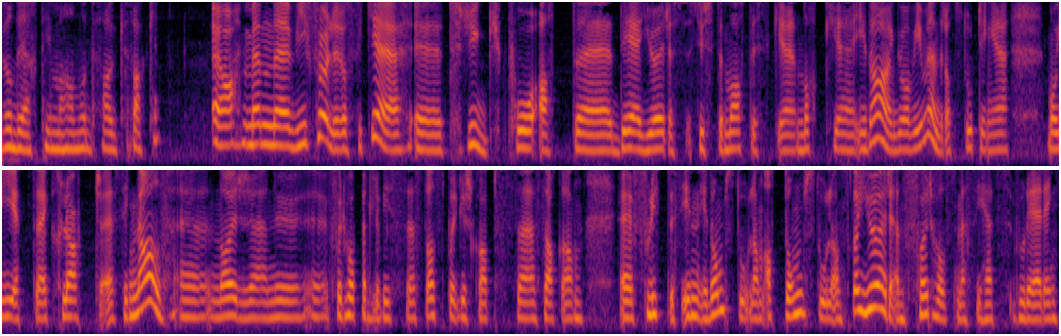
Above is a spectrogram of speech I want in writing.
vurdert i Mahmoud-saken. Ja, men eh, vi føler oss ikke eh, trygge på at at det gjøres systematisk nok i dag. Og vi mener at Stortinget må gi et klart signal når nå forhåpentligvis statsborgerskapssakene flyttes inn i domstolene, at domstolene skal gjøre en forholdsmessighetsvurdering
